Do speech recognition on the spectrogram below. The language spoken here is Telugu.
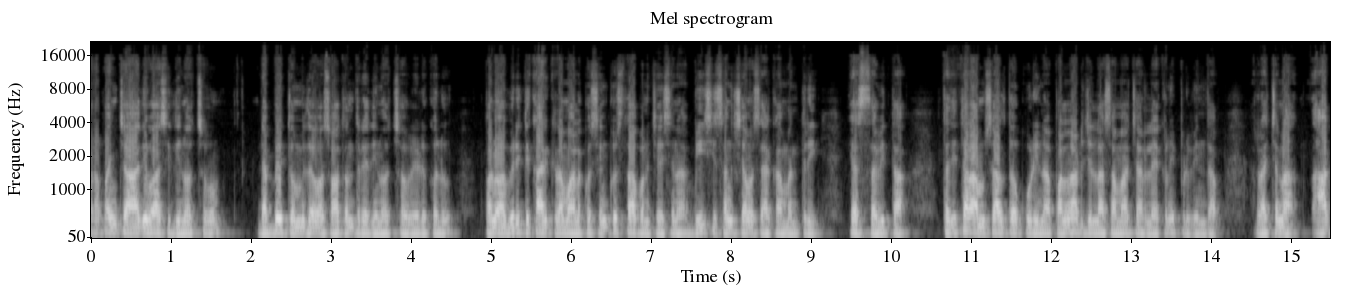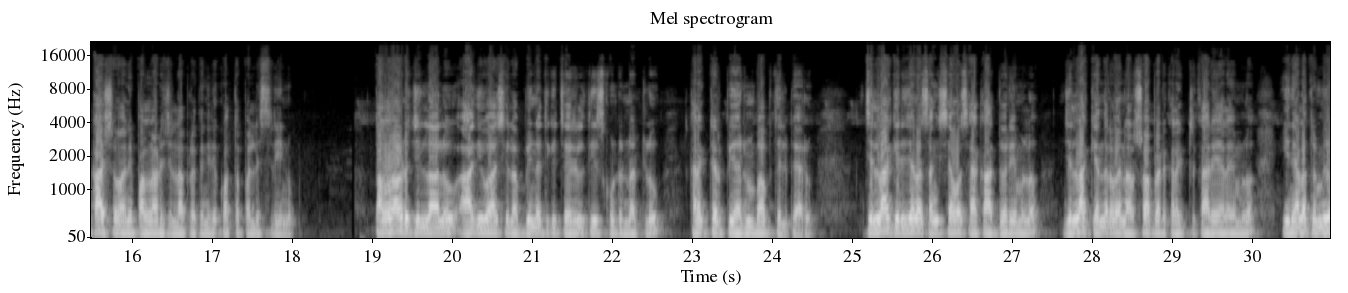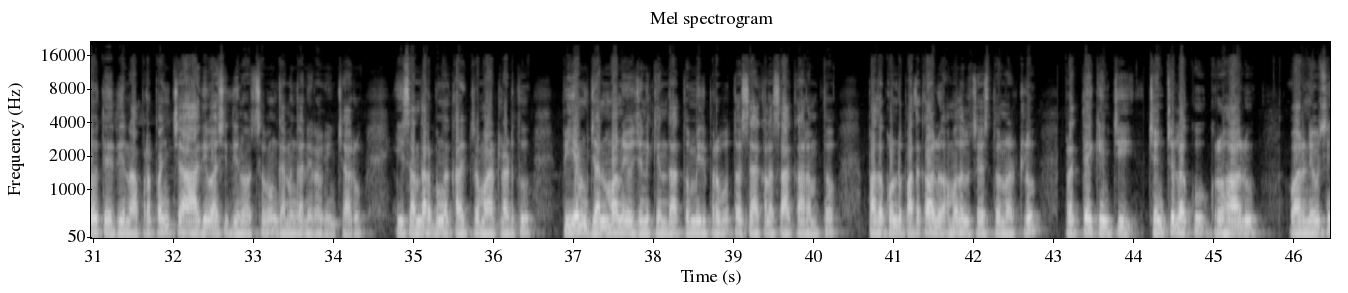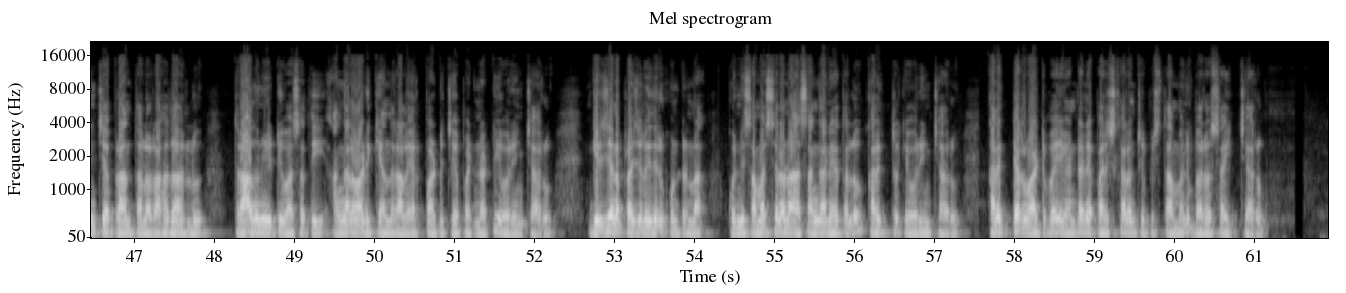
ప్రపంచ ఆదివాసీ దినోత్సవం డెబ్బై తొమ్మిదవ స్వాతంత్ర్య దినోత్సవ వేడుకలు పలు అభివృద్ధి కార్యక్రమాలకు శంకుస్థాపన చేసిన బీసీ సంక్షేమ శాఖ మంత్రి ఎస్. సవిత. తదితర అంశాలతో కూడిన పల్నాడు జిల్లా సమాచార లేఖను ఇప్పుడు విందాం. రచన ఆకాశవాణి పల్నాడు జిల్లా ప్రతినిధి కొత్తపల్లి శ్రీను. పల్నాడు జిల్లాలో ఆదివాసీల అభ్యున్నతికి చర్యలు తీసుకుంటున్నట్లు కలెక్టర్ పి. అరుణ్బాబు తెలిపారు. జిల్లా గిరిజన సంక్షేమ శాఖ ఆధ్వర్యంలో జిల్లా కేంద్రమైన నర్సాపేట కలెక్టర్ కార్యాలయంలో ఈ నెల తొమ్మిదవ తేదీన ప్రపంచ ఆదివాసీ దినోత్సవం ఘనంగా నిర్వహించారు. ఈ సందర్భంగా కలెక్టర్ మాట్లాడుతూ పీఎం జన్మన్ యోజన కింద తొమ్మిది ప్రభుత్వ శాఖల సహకారంతో పదకొండు పథకాలు అమలు చేస్తున్నట్లు ప్రత్యేకించి చెంచులకు గృహాలు వారు నివసించే ప్రాంతాల రహదారులు త్రాగునీటి వసతి అంగన్వాడీ కేంద్రాల ఏర్పాటు చేపట్టినట్టు వివరించారు. గిరిజన ప్రజలు ఎదుర్కొంటున్న కొన్ని సమస్యలను ఆ సంఘ నేతలు కలెక్టర్కి వివరించారు. కలెక్టర్ వాటిపై వెంటనే పరిష్కారం చూపిస్తామని భరోసా ఇచ్చారు.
